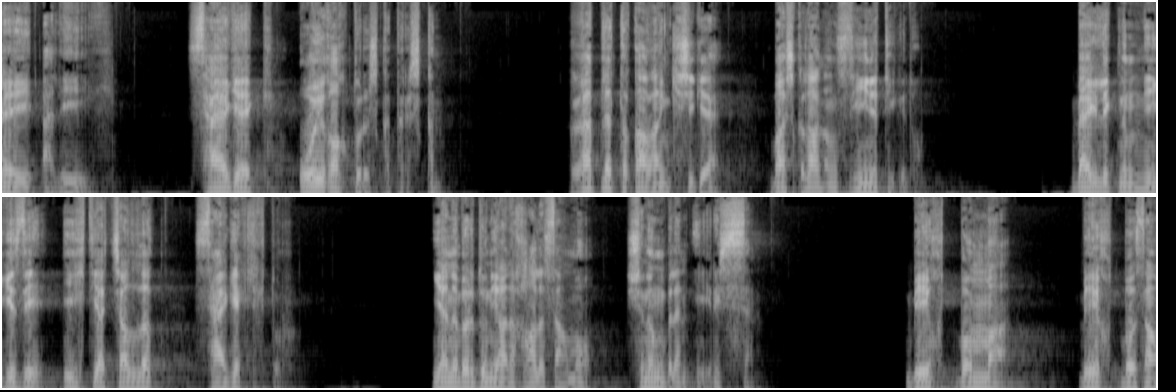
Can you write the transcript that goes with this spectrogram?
Ey ali sagak o'yg'oq turishga tirishqin. G'aflatda qolgan kishiga boshqalarning ziyni tegidi baglikning negizi ehtiyotchanlik sagaklikdir yana bir dunyoni xohlasangmi shuning bilan erishsan. Bexud bo'lma bexud bo'lsang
